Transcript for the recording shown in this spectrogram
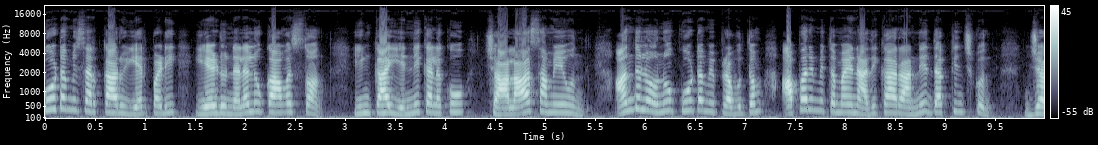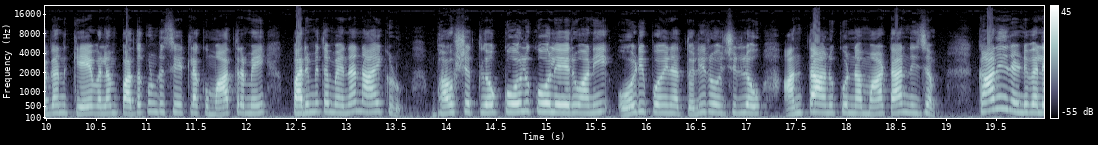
కూటమి సర్కారు ఏర్పడి ఏడు నెలలు కావస్తోంది. ఇంకా ఎన్నికలకు చాలా సమయం ఉంది. అందులోనూ కూటమి ప్రభుత్వం అపరిమితమైన అధికారాన్ని దక్కించుకుంది. జగన్ కేవలం పదకొండు సీట్లకు మాత్రమే పరిమితమైన నాయకుడు. భవిష్యత్తులో కోలుకోలేరు అని ఓడిపోయిన తొలి రోజుల్లో అంతా అనుకున్న మాట నిజం. కానీ రెండు వేల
